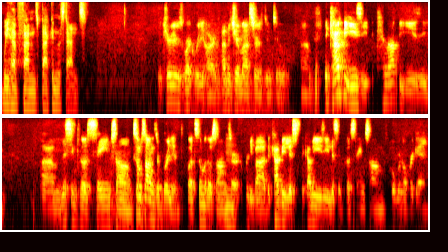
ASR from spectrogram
we have fans back in the stands. The cheerleaders work really hard, and the cheermasters do too. Um, it can't be easy. It cannot be easy um, listening to those same songs. Some songs are brilliant, but some of those songs Mm. are pretty bad. They can't be list. It can't be easy listening to those same songs over and over again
